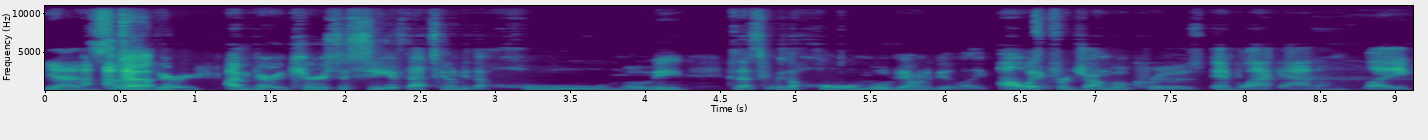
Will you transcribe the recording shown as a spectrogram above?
yeah. It's, I, uh, Yeah. am very I'm very curious to see if that's going to be the whole movie. Because that's gonna be the whole movie. I'm gonna be like, I'll wait for Jungle Cruise and Black Adam. Like,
